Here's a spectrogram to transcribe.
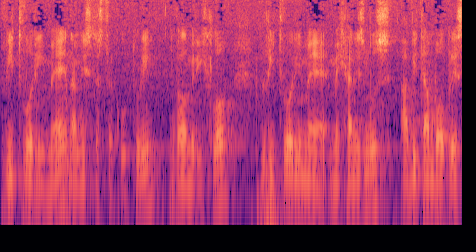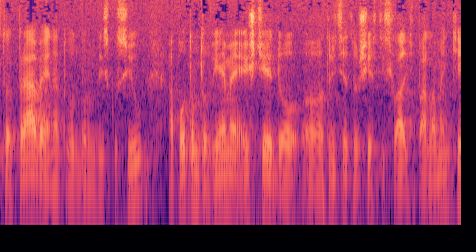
vytvoríme na ministerstve kultúry veľmi rýchlo, vytvoríme mechanizmus, aby tam bol priestor práve na tú odbornú diskusiu a potom to vieme ešte do 36. E, schváliť v parlamente,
